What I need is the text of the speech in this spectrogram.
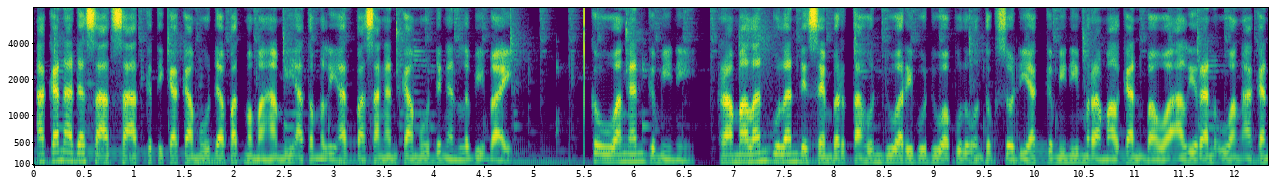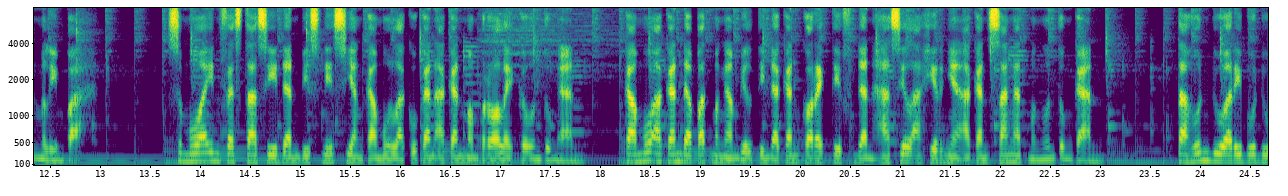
Akan ada saat-saat ketika kamu dapat memahami atau melihat pasangan kamu dengan lebih baik. Keuangan Gemini Ramalan bulan Desember tahun 2020 untuk zodiak Gemini meramalkan bahwa aliran uang akan melimpah. Semua investasi dan bisnis yang kamu lakukan akan memperoleh keuntungan. Kamu akan dapat mengambil tindakan korektif dan hasil akhirnya akan sangat menguntungkan. Tahun 2020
